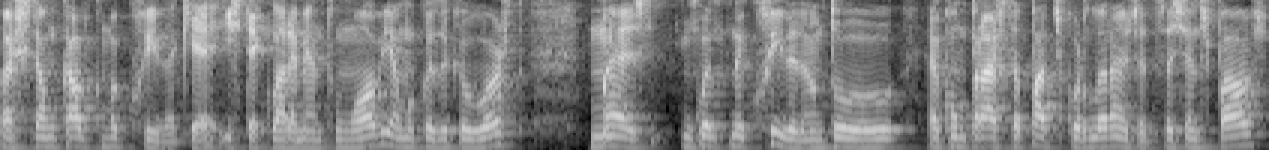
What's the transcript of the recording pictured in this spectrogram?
Eu acho que isto é um bocado como a corrida, que é isto é claramente um hobby, é uma coisa que eu gosto, mas enquanto na corrida não estou a comprar sapatos cor de laranja de 600 paus,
